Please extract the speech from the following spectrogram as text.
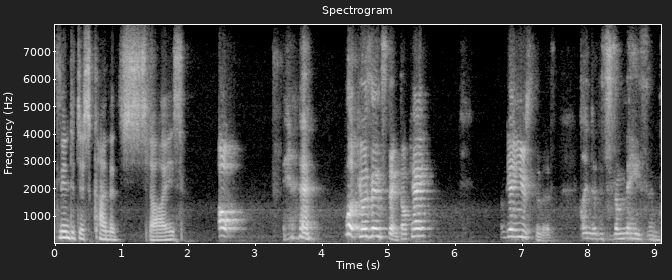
Glinda just kind of sighs. Oh! Look, it was instinct, okay? I'm getting used to this. Glinda, this is amazing.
